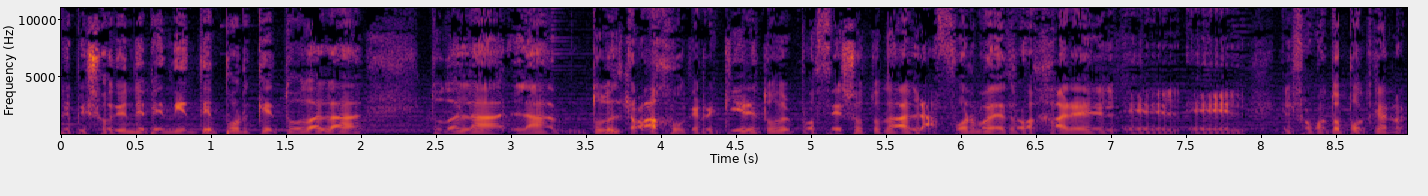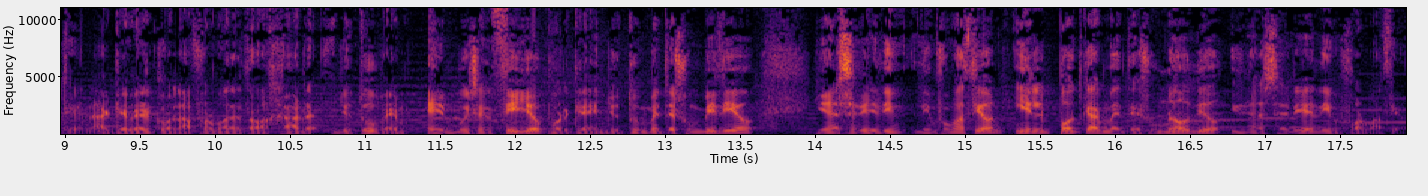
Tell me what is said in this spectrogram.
episodio independiente porque toda la toda la, todo el trabajo que requiere, todo el proceso, toda la forma de trabajar el, el, formato podcast no tiene nada que ver con la forma de trabajar YouTube. Es, muy sencillo porque en YouTube metes un vídeo y una serie de, información y en el podcast metes un audio y una serie de información.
